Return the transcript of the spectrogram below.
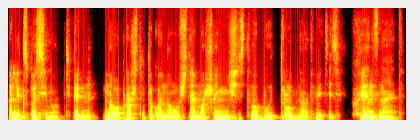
Олег, спасибо. Теперь на вопрос, что такое научное мошенничество, будет трудно ответить. Хрен знает.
